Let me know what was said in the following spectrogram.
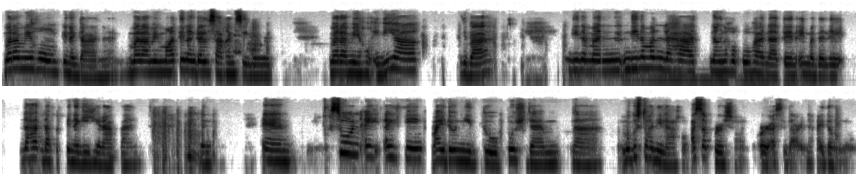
marami akong pinagdaanan. Maraming mga tinanggal sa akin si Lord. Marami akong iniyak, di ba? Hindi naman, hindi naman lahat ng nakukuha natin ay madali. Lahat dapat pinaghihirapan. Mm. And soon, I, I think I don't need to push them na magustuhan nila ako as a person or as a Darna. I don't know.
